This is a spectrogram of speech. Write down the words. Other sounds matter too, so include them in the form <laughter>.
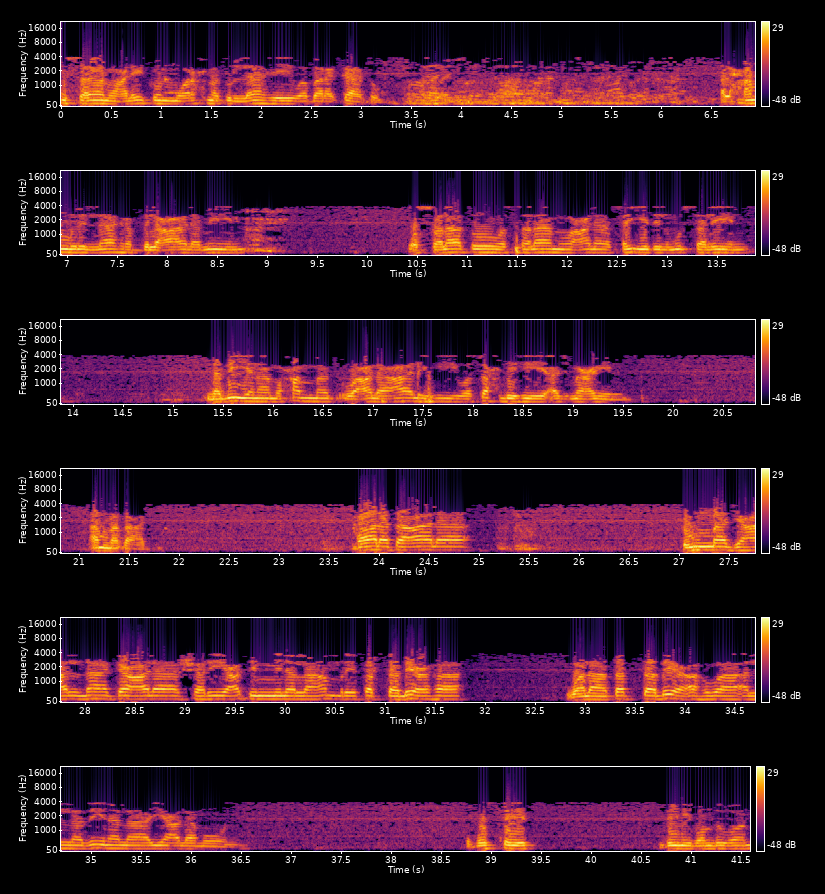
السلام عليكم ورحمة الله وبركاته. الحمد لله رب العالمين والصلاة والسلام على سيد المرسلين نبينا محمد وعلى آله وصحبه أجمعين. أما بعد قال تعالى ثم جعلناك على شريعة من الأمر فاتبعها ولا تتبع أهواء الذين لا يعلمون উপস্থিত দিনী বন্ধুগণ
